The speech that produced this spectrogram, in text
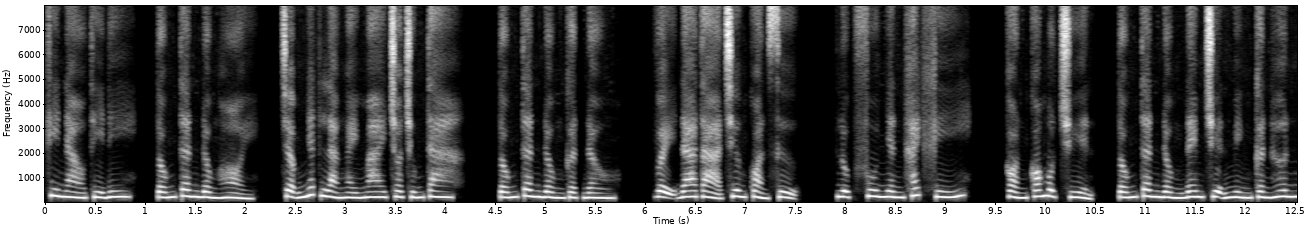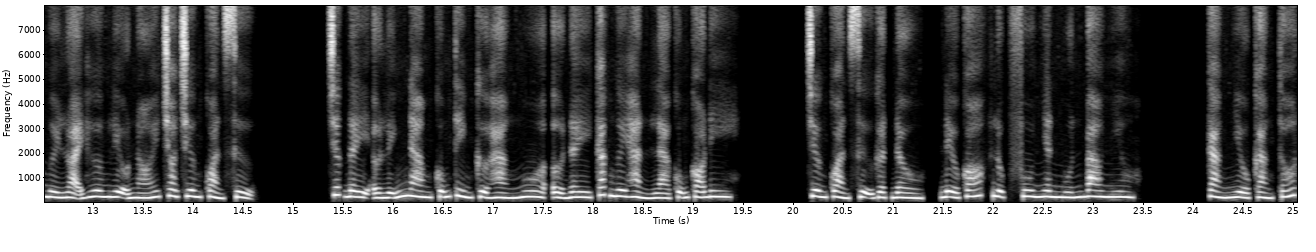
Khi nào thì đi, Tống Tân Đồng hỏi, chậm nhất là ngày mai cho chúng ta. Tống Tân Đồng gật đầu. Vậy đa tả trương quản sự. Lục phu nhân khách khí. Còn có một chuyện, Tống Tân Đồng đem chuyện mình cần hơn 10 loại hương liệu nói cho trương quản sự. Trước đây ở lĩnh Nam cũng tìm cửa hàng mua, ở đây các ngươi hẳn là cũng có đi. Trương quản sự gật đầu, đều có, lục phu nhân muốn bao nhiêu. Càng nhiều càng tốt,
